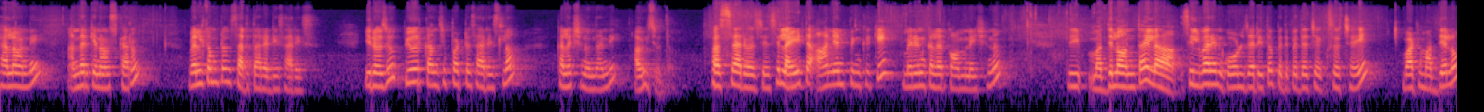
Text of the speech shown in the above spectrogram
హలో అండి. అందరికీ నమస్కారం. వెల్కమ్ టు సరితారెడ్డి శారీస్ ఈరోజు ప్యూర్ కంచిపట్టు శారీస్లో కలెక్షన్ ఉందండి. అవి చూద్దాం. ఫస్ట్ శారీ వచ్చేసి లైట్ ఆనియన్ పింక్కి మెరూన్ కలర్ కాంబినేషన్. ఇది మధ్యలో అంతా ఇలా సిల్వర్ అండ్ గోల్డ్ జరీతో పెద్ద పెద్ద చెక్స్ వచ్చాయి. వాటి మధ్యలో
